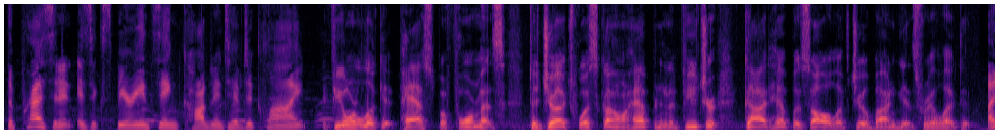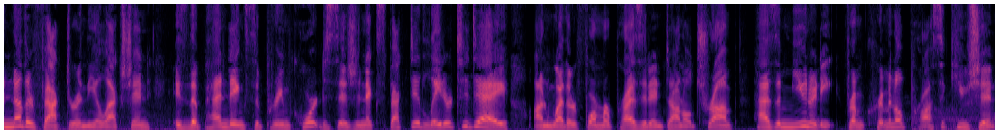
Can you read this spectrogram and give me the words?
the president is experiencing cognitive decline. If you want to look at past performance to judge what's going to happen in the future, God help us all if Joe Biden gets reelected. Another factor in the election is the pending Supreme Court decision expected later today on whether former President Donald Trump has immunity from criminal prosecution.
